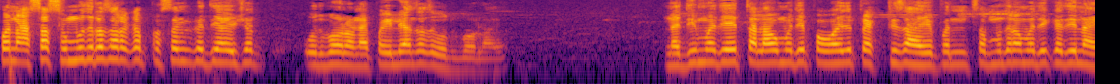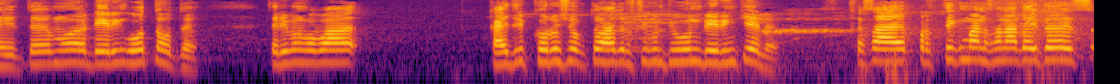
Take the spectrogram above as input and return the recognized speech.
पण असा समुद्रासारखा प्रसंग कधी आयुष्यात उद्भवला नाही पहिल्यांदाच उद्भवला आहे. नदीमध्ये तलावमध्ये पोहायचं प्रॅक्टिस आहे पण समुद्रामध्ये कधी नाही. त्यामुळं डेअरिंग होत नव्हतं. तरी पण बाबा काहीतरी करू शकतो हा दृष्टिकोन ठेवून डेअरिंग केलं. कसं आहे प्रत्येक माणसानं आता इथं स-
